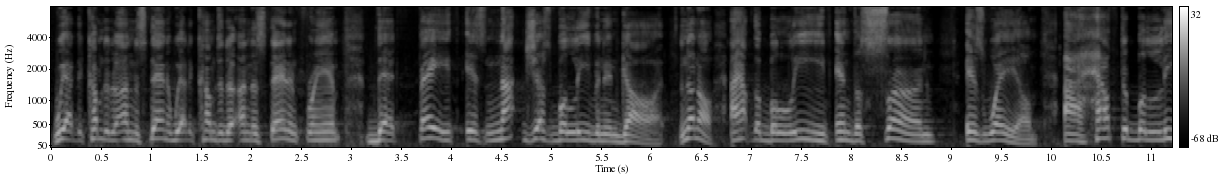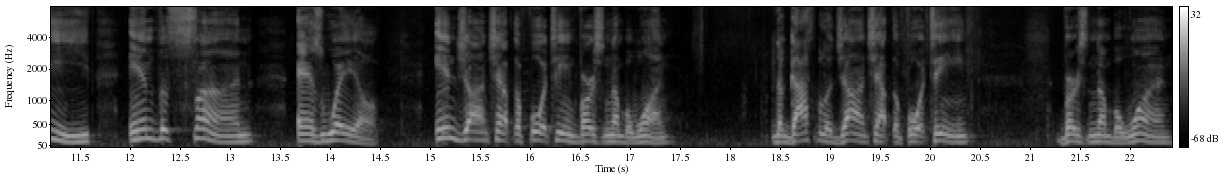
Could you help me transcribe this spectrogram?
We have to come to the understanding, we have to come to the understanding, friend, that faith is not just believing in God. No, no, I have to believe in the Son as well. I have to believe in the Son as well. In John chapter 14, verse number 1, the Gospel of John chapter 14, verse number 1,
